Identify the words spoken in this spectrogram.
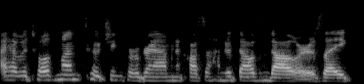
I have a 12 month coaching program and it costs a hundred thousand dollars. Like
